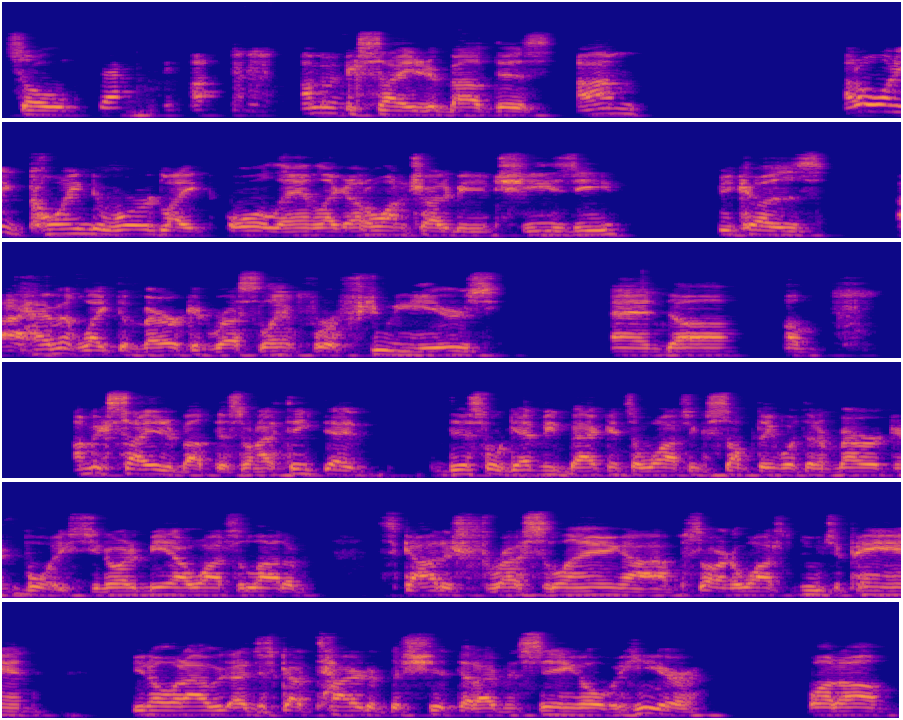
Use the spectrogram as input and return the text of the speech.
so Exactly. I'm excited about this. I'm. I don't want to coin the word like all in. Like I don't want to try to be cheesy because I haven't liked American wrestling for a few years, and uh, um, I'm excited about this one. I think that this will get me back into watching something with an American voice. You know what I mean? I watch a lot of Scottish wrestling. I'm starting to watch New Japan. You know, and I, I just got tired of the shit that I've been seeing over here. But um,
